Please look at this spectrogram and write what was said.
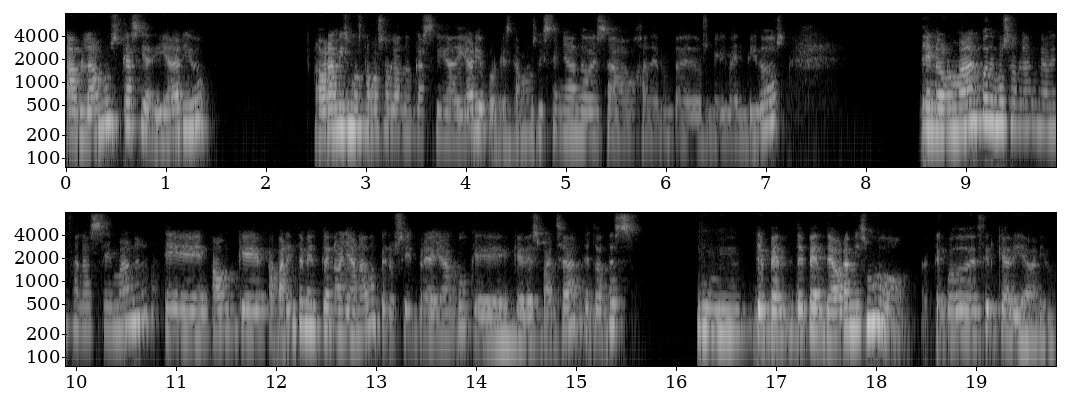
hablamos casi a diario. Ahora mismo estamos hablando casi a diario porque estamos diseñando esa hoja de ruta de 2022 de normal podemos hablar una vez a la semana, eh, aunque aparentemente no haya nada, pero siempre hay algo que, despachar. Entonces, mm, depende. Ahora mismo te puedo decir que a diario,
